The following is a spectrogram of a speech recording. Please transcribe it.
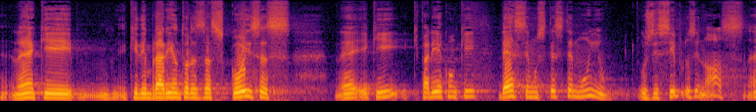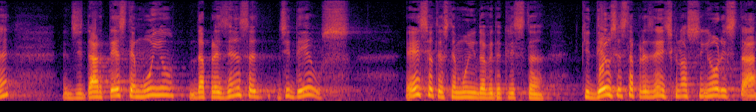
né, que, que lembrariam todas as coisas né, e que, que faria com que dessemos testemunho os discípulos e nós, né? de dar testemunho da presença de Deus. Esse é o testemunho da vida cristã, que Deus está presente, que nosso Senhor está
